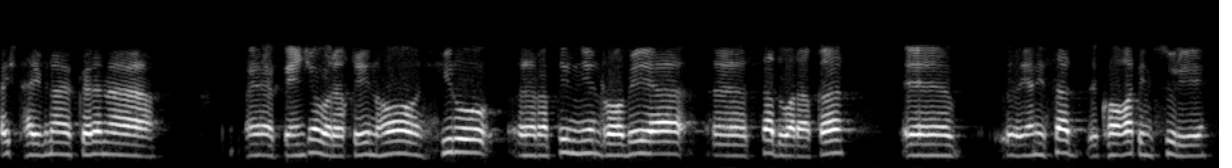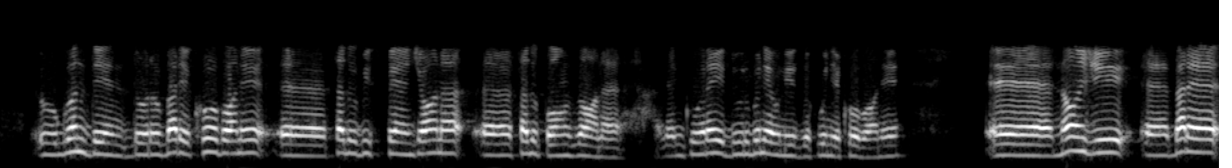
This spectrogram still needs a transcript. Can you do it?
هشت حیبنه کرنه پنج ورقه اینها هیرو نین رابع صد ورقه یعنی صد کاغت سوری و گندین دوروبر کوبانه صد و بیست پنجانه صد و پانزانه یعنی گوره دوربونه و نیزدکونه کوبانه نانجی بر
